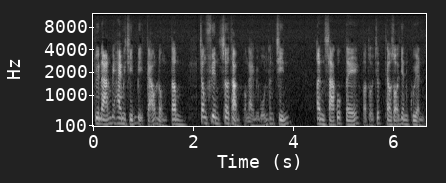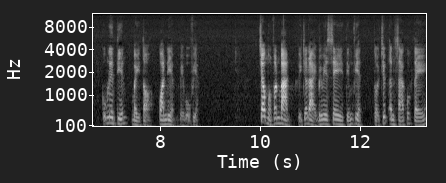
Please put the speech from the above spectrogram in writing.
tuyên án với 29 bị cáo đồng tâm trong phiên sơ thẩm vào ngày 14 tháng 9, ân xá quốc tế và tổ chức theo dõi nhân quyền cũng lên tiếng bày tỏ quan điểm về vụ việc. Trong một văn bản gửi cho đài BBC tiếng Việt, tổ chức ân xá quốc tế,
